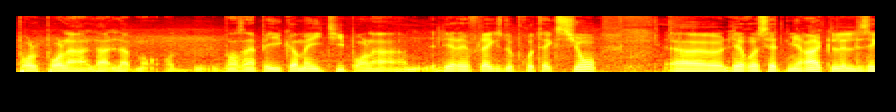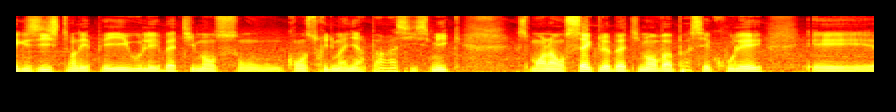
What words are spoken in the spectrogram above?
pour, pour la, dans un pays comme Haïti, pour les réflexes de protection. Euh, les recettes miracles, elles existent dans les pays où les bâtiments sont construits de manière parasismique. À ce moment-là, on sait que le bâtiment va pas s'écrouler et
